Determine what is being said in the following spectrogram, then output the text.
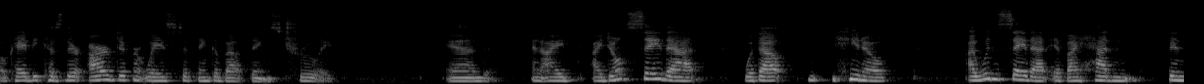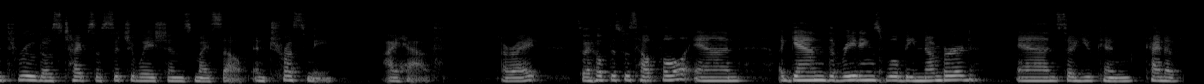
Okay? Because there are different ways to think about things truly. And and I I don't say that without you know, I wouldn't say that if I hadn't been through those types of situations myself. And trust me, I have. All right. So I hope this was helpful. And again, the readings will be numbered. And so you can kind of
